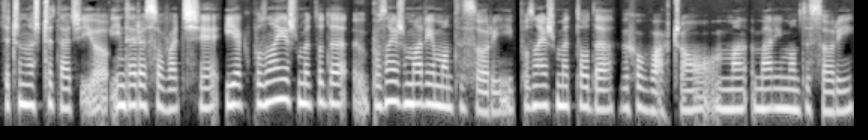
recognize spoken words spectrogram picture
zaczynasz czytać i interesować się, i jak poznajesz metodę, poznajesz Marię Montessori, poznajesz metodę wychowawczą Ma Marii Montessori,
